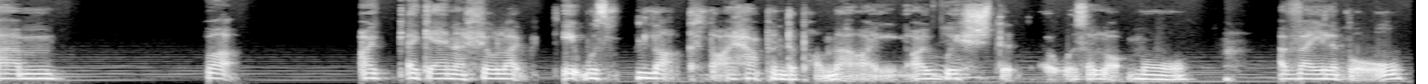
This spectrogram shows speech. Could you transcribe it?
Um, but I, again, I feel like it was luck that I happened upon that. I, I yeah. wish that there was a lot more available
